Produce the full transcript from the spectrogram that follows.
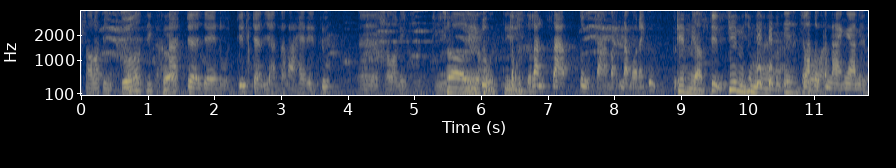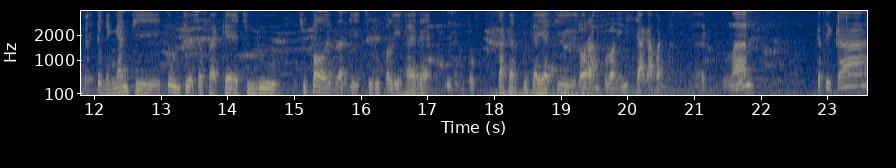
Solo Tigo, Solo Tigo. ada Zainuddin dan yang terakhir itu eh, Solihuddin. Solihuddin. Itu kebetulan satu kamar enam orang itu Din. Din. Din semua. Din Suatu kenangan itu. dengan ditunjuk sebagai juru jupel itu tadi juru pelihara Ya. untuk cagar budaya di Loram Kulon ini sejak kapan Pak? Ya, kebetulan ketika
